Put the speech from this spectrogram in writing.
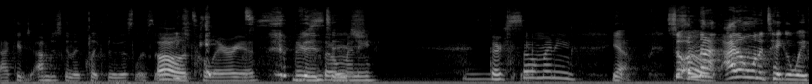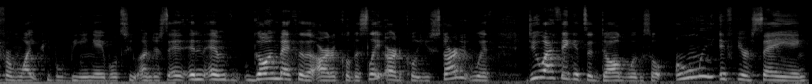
I, I, could I'm just gonna click through this list. Oh it's hilarious. There's Vintage. so many. There's so yeah. many. Yeah so, so, I'm not. I don't want to take away from white people being able to understand. And, and going back to the article, the Slate article you started with, do I think it's a dog whistle? Only if you're saying,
